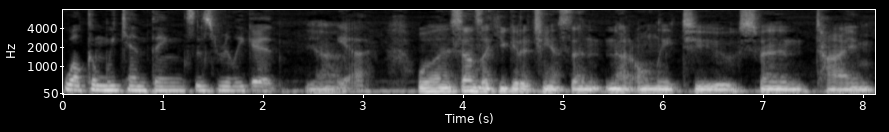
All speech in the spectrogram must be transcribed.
welcome weekend things is really good. Yeah. yeah. Well, and it sounds like you get a chance then not only to spend time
